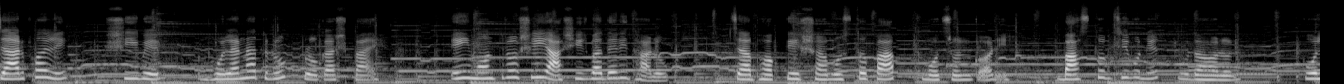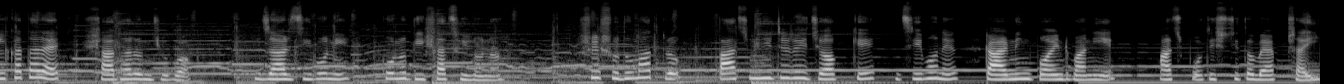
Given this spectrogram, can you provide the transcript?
যার ফলে শিবের ভোলানাথ রূপ প্রকাশ পায়। এই মন্ত্র সেই আশীর্বাদেরই ধারক, যা ভক্তের সমস্ত পাপ মোচন করে। বাস্তব জীবনের উদাহরণ, কলকাতার এক সাধারণ যুবক, যার জীবনে কোনো দিশা ছিল না। সে শুধুমাত্র পাঁচ মিনিটের এই জবকে জীবনের টার্নিং পয়েন্ট বানিয়ে আজ প্রতিষ্ঠিত ব্যবসায়ী।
